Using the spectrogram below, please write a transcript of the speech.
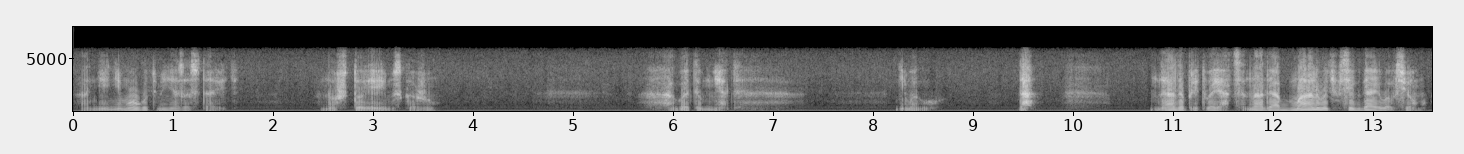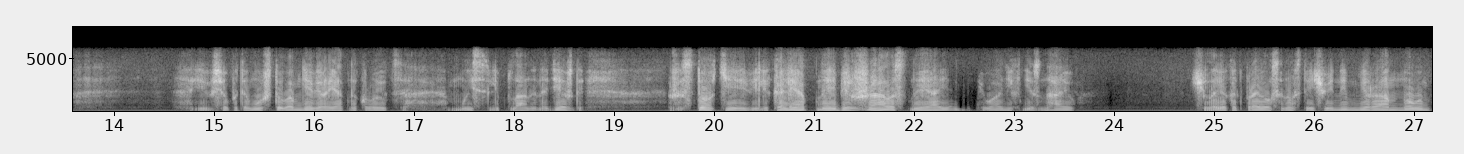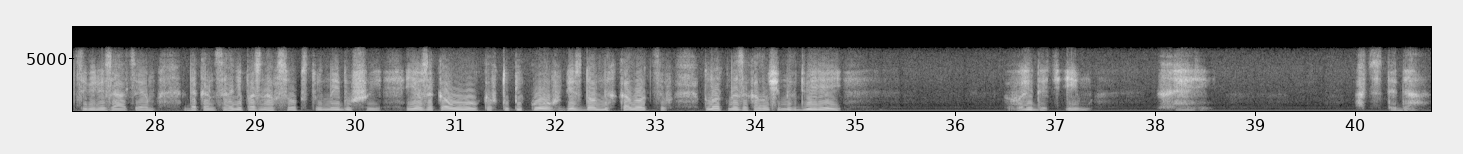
Они не могут меня заставить. Но что я им скажу? Об этом нет. Не могу. Да. Надо притворяться, надо обманывать всегда и во всем. И все потому, что во мне, вероятно, кроются мысли, планы, надежды. Жестокие, великолепные, безжалостные, а я ничего о них не знаю. Человек отправился навстречу иным мирам, новым цивилизациям, до конца не познав собственной души, ее закоулков, тупиков, бездонных колодцев, плотно заколоченных дверей — выдать им Хэри от стыда.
